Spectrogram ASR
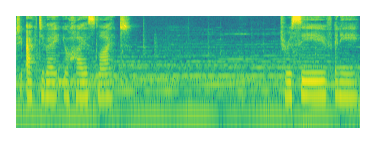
to activate your highest light, to receive any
